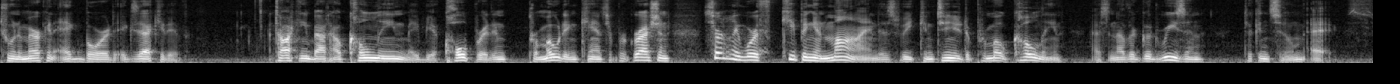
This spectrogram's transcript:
to an American Egg Board executive talking about how choline may be a culprit in promoting cancer progression, certainly worth keeping in mind as we continue to promote choline as another good reason to consume eggs.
